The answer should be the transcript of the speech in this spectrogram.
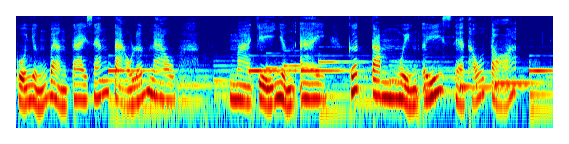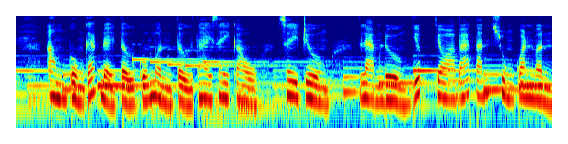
của những bàn tay sáng tạo lớn lao mà chỉ những ai kết tâm nguyện ý sẽ thấu tỏ. Ông cùng các đệ tử của mình tự tay xây cầu, xây trường làm đường giúp cho bá tánh xung quanh mình.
